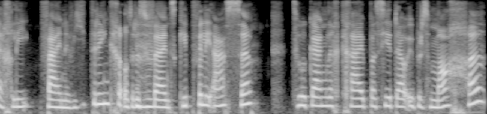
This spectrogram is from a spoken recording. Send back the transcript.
ein bisschen feinen Wein trinken oder ein Mhm. feines Gipfeli essen. Die Zugänglichkeit passiert auch über das Machen.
